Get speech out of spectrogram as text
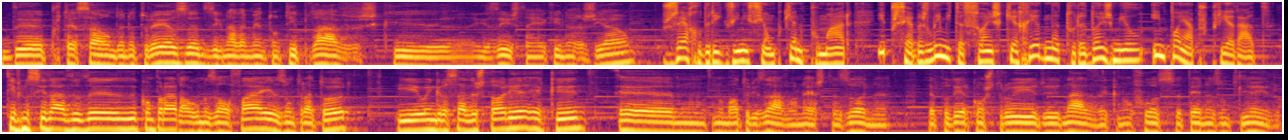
de proteção da natureza, designadamente um tipo de aves que existem aqui na região. José Rodrigues inicia um pequeno pomar e percebe as limitações que a Rede Natura 2000 impõe à propriedade. Tive necessidade de, de comprar algumas alfaias, um trator, e o engraçado da história é que eh, não me autorizavam nesta zona a poder construir nada que não fosse apenas um telheiro.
